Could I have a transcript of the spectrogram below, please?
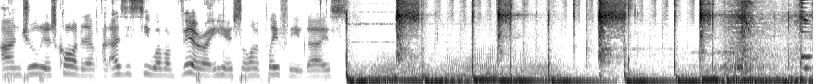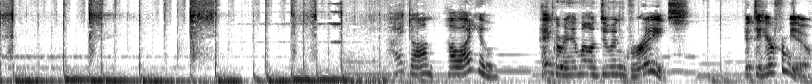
and Julia's calling them and as you see we have a video right here so let me play for you guys. Hi, Tom. How are you? Hey, Grandma, doing great. Good to hear from you.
